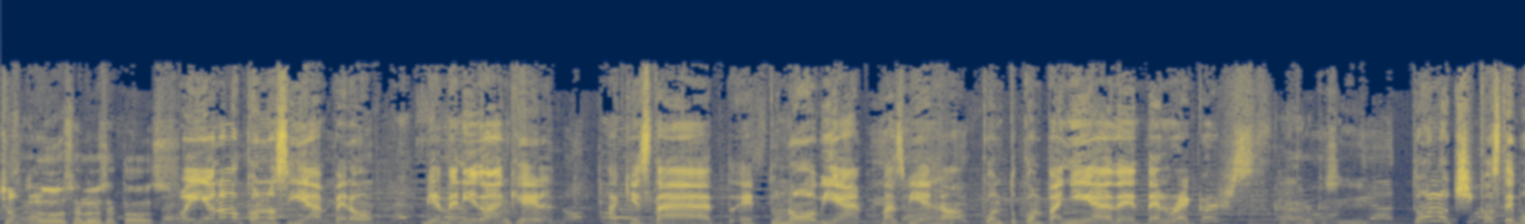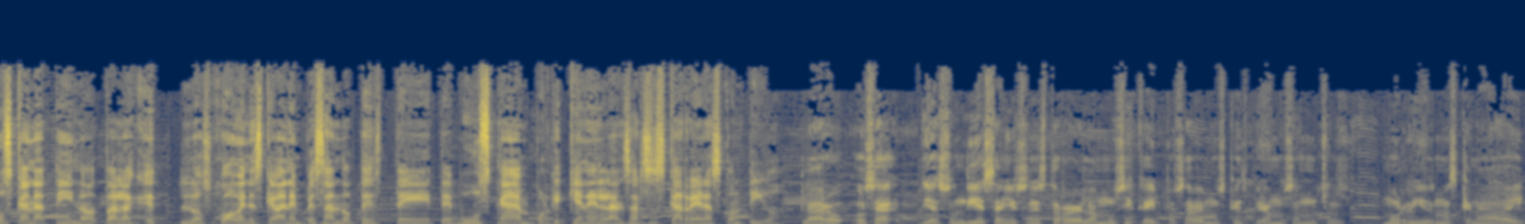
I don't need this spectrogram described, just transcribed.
Saludos, saludos a todos. Oye, yo no lo conocía, pero bienvenido Ángel. Aquí está eh, tu novia, más bien, ¿no? Con tu compañía de Dell Records. Claro que sí. Todos los chicos te buscan a ti, ¿no? Todos los jóvenes que van empezando te, te, te, buscan porque quieren lanzar sus carreras contigo. Claro, o sea, ya son 10 años en este rollo de la música y pues sabemos que inspiramos a muchos morrillos más que nada y,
